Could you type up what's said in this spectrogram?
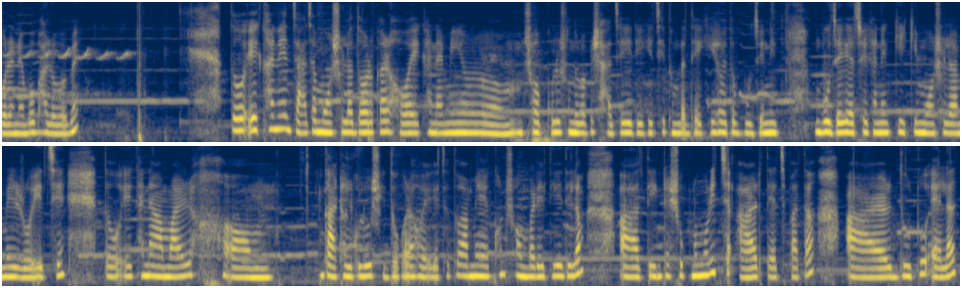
করে নেব ভালোভাবে। তো এখানে যা যা মশলা দরকার হয়, এখানে আমি সবগুলো সুন্দরভাবে সাজিয়ে রেখেছি। তোমরা দেখে হয়তো বুঝে নি, বুঝে গেছো এখানে কি কি মশলা আমি রয়েছে। তো এখানে আমার কাঁঠালগুলো সিদ্ধ করা হয়ে গেছে। তো আমি এখন সোমবারে দিয়ে দিলাম তিনটা শুকনো মরিচ আর তেজপাতা আর দুটো এলাচ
